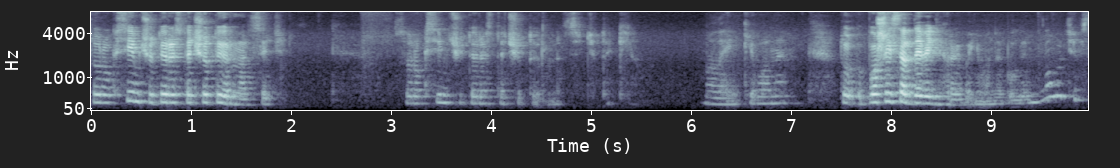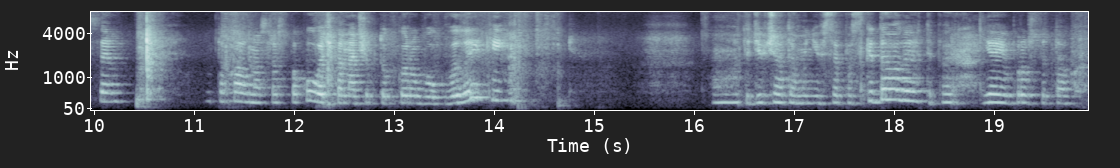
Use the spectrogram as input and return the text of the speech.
47 414. 47 414 такі. Маленькі вони. То- По 69 гривень вони були. Ну, от і все. Така у нас розпаковочка, начебто коробок великий. От, дівчата мені все поскидали. Тепер я їм просто так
